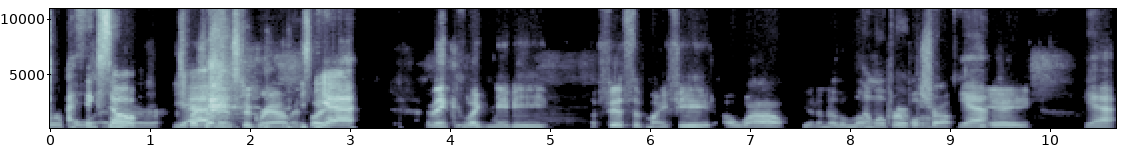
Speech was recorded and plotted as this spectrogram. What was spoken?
purple. I think so. there, Yeah. especially on Instagram. It's like yeah I think like maybe a fifth of my feed. Oh wow, yet another Lomo, Lomo purple, purple. shop. Yeah. yay! Yeah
